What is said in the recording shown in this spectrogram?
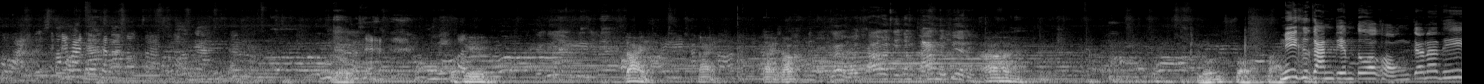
ถวายด้วยใช่ไหมคะเดี๋ยวท่านน้องจะโอเค ได้ได้ได้ครับแล้วหัวเช้ากินน้ำค้างไม่เชื่อดิอ่าล้นสองสามนี่คือการเตรียมตัวของเจ้าหน้าที่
